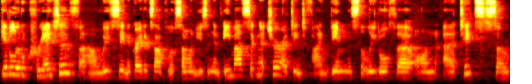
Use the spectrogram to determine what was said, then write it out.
Get a little creative. Uh, we've seen a great example of someone using an email signature, identifying them as the lead author on a text, so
